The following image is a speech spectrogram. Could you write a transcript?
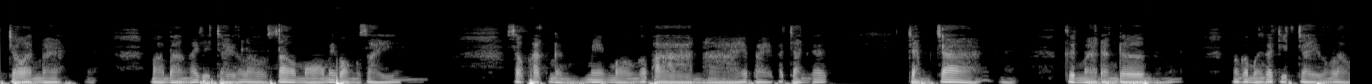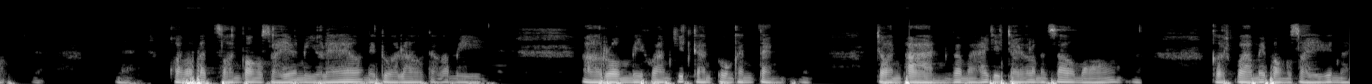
สจรมา มาบังให้จิตใจของเราเศร้ามองไม่บองใส สักพักหนึ่ง เมฆมองก็ผ่านหายไป พระจันทร์ก็แจ่มจ้าขึ้นมาดังเดิม มันก็เหมือนกับจิตใจของเราความประพัดสอนปองใสมันมีอยู่แล้วในตัวเราแต่ก็มีอารมณ์มีความคิดการปรุงการแต่งจรผ่านก็มาให้จิตใจของเรามันเศร้ามอง เกิดความไม่ผ่องใสขึ้นมา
